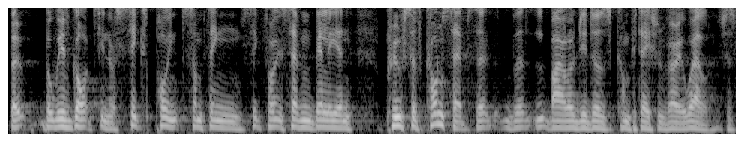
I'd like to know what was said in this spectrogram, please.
But, but we've got you know six point something, 6.7 billion proofs of concepts that, that biology does computation very well, which is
